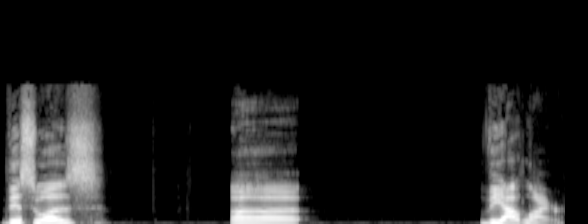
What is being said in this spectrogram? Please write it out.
This was uh, the outlier.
